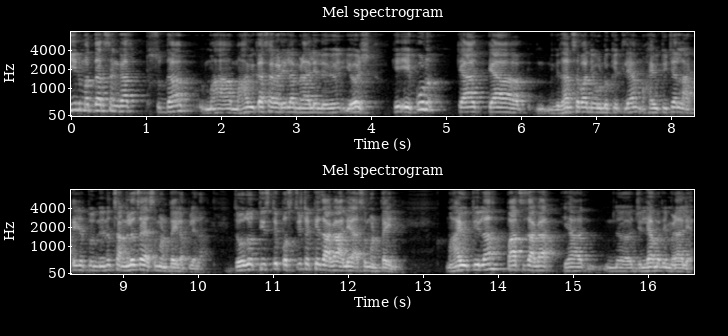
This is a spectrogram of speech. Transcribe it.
तीन मतदारसंघात सुद्धा महा महाविकास आघाडीला मिळालेलं यश हे एकूण त्या त्या विधानसभा निवडणुकीतल्या महायुतीच्या लाटेच्या तुलनेनं चांगलंच आहे असं म्हणता येईल आपल्याला. जवळजवळ तीस ते पस्तीस टक्के जागा आल्या असं म्हणता येईल. महायुतीला पाच जागा ह्या जिल्ह्यामध्ये मिळाल्या.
